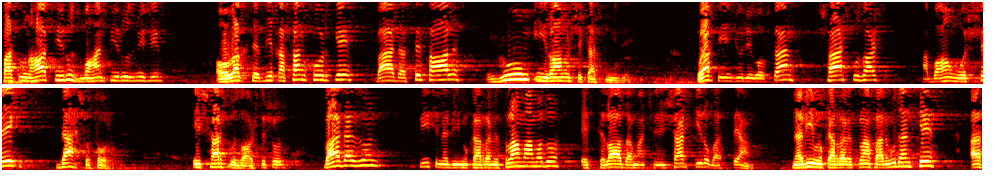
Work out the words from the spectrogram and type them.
پس اونها پیروز ما هم پیروز میشیم. او وقت صدیق قسم خورد که بعد از سه سال روم ایران رو شکست میده. وقتی اینجوری گفتن شرط گذاشت با هم مشرک ده شطور. این شرط گذاشته شد. بعد از اون پیش نبی مکرم اسلام آمد و اطلاع دادم چنین شرطی رو بسته هم نبی مکرم اسلام فرمودند که از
